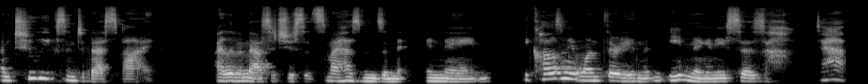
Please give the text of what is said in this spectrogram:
I'm two weeks into Best Buy. I live in Massachusetts. My husband's in, in Maine. He calls me at 1.30 in the evening and he says, oh, Deb,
